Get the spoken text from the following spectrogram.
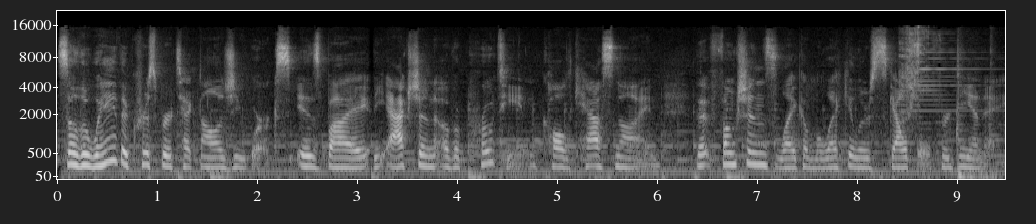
So the way the CRISPR technology works is by the action of a protein called Cas9 that functions like a molecular scalpel for DNA.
